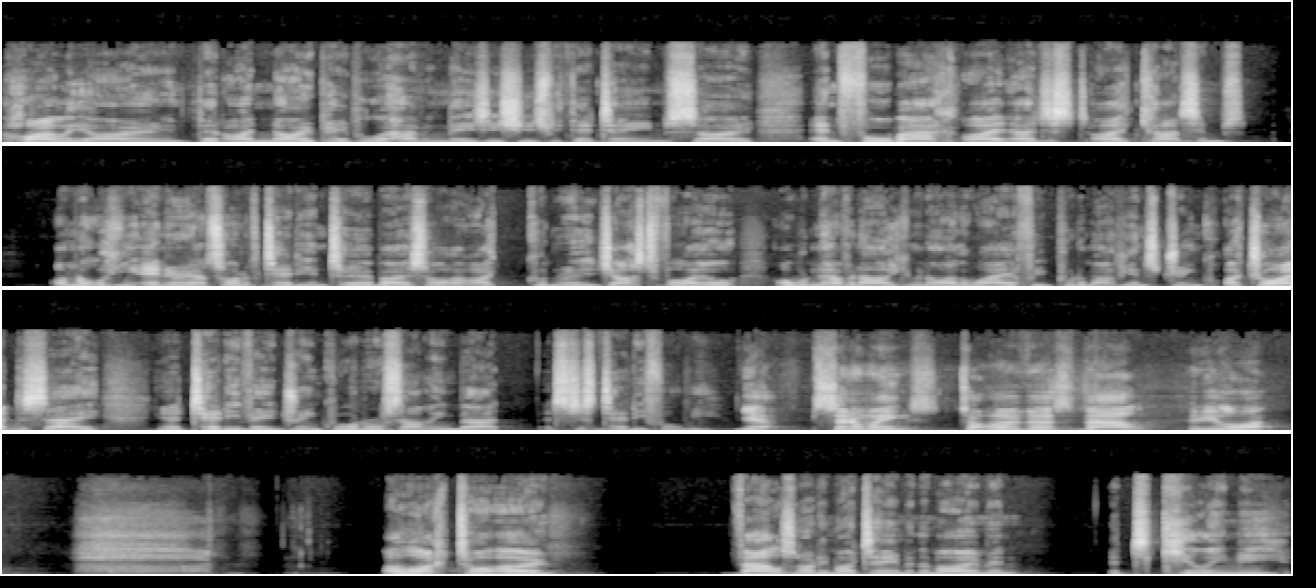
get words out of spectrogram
highly owned, that I know people are having these issues with their teams. So, and fullback, I, I just, I can't seem. I'm not looking anywhere outside of Teddy and Turbo, so I, I couldn't really justify or I wouldn't have an argument either way if we put them up against Drink. I tried to say, you know, Teddy v Drinkwater or something, but it's just Teddy for me. Yeah, centre wings, Toto versus Val. Who do you like? I like Toto. Val's not in my team at the moment. It's killing me.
